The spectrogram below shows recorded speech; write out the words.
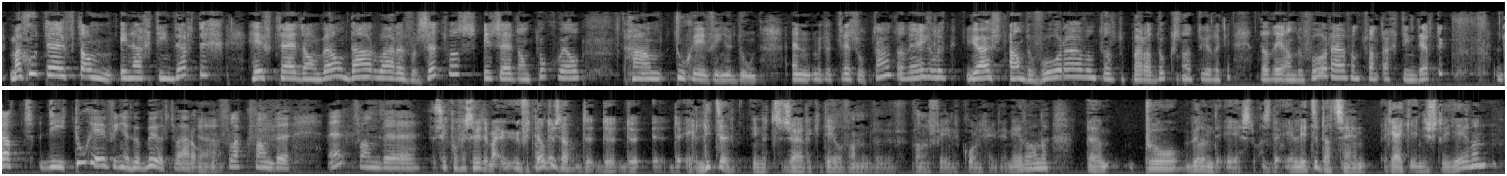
Maar goed, hij heeft dan in 1830, heeft hij dan wel daar waar er verzet was, is hij dan toch wel gaan toegevingen doen. En met het resultaat dat eigenlijk juist aan de vooravond, dat is de paradox natuurlijk, hè, dat hij aan de vooravond van 1830, dat die toegevingen gebeurd waren Ja. op het vlak van de, hè, van de Zeg professor Witte, maar u, u vertelt dus dat de, de, de, de elite in het zuidelijke deel van, van het Verenigd Koninkrijk der Nederlanden ehm, pro-Willem I was. De elite, dat zijn rijke industriëlen,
